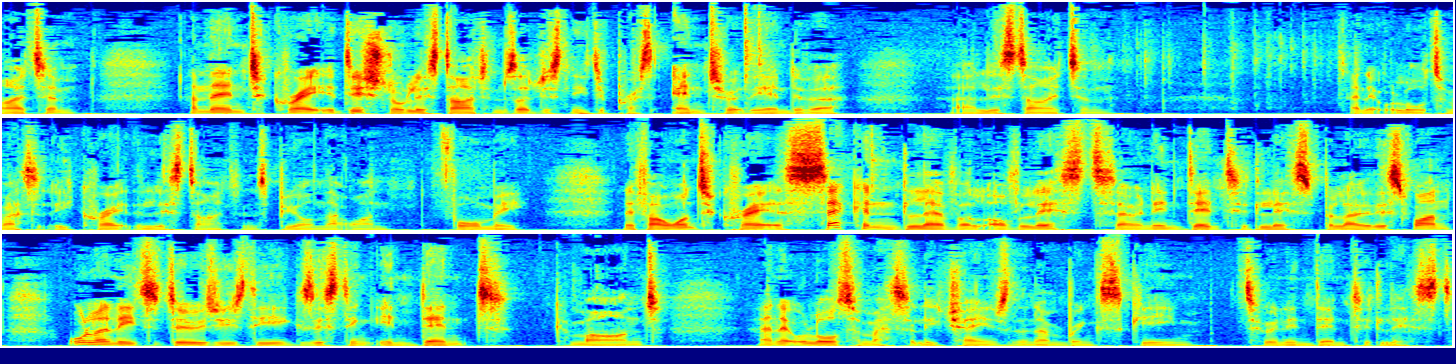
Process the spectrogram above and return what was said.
item and then to create additional list items I just need to press enter at the end of a, a list item and it will automatically create the list items beyond that one for me. And if I want to create a second level of list, so an indented list below this one, all I need to do is use the existing indent command and it will automatically change the numbering scheme to an indented list.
